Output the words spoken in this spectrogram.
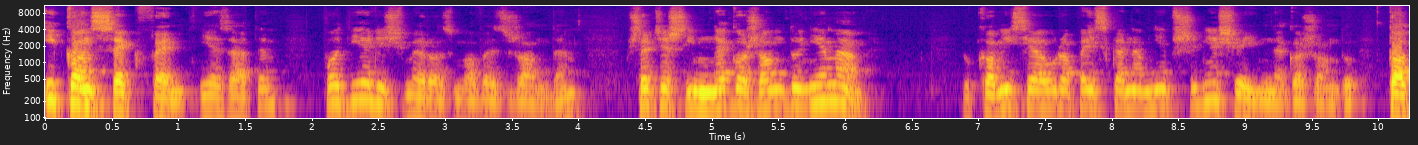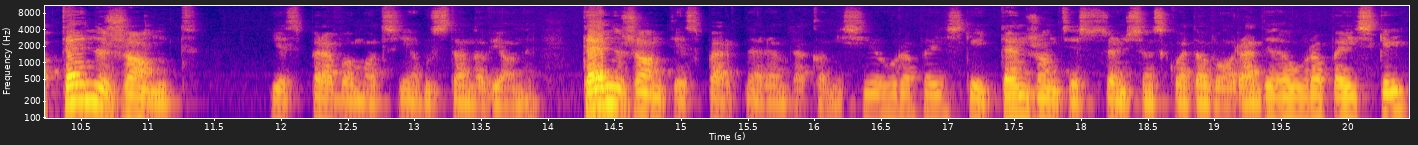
I konsekwentnie zatem podjęliśmy rozmowę z rządem. Przecież innego rządu nie mamy. Komisja Europejska nam nie przyniesie innego rządu. To ten rząd jest prawomocnie ustanowiony. Ten rząd jest partnerem dla Komisji Europejskiej, ten rząd jest częścią składową Rady Europejskiej,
